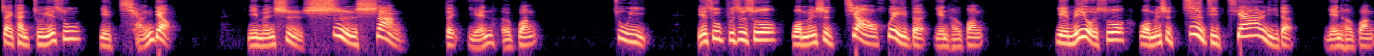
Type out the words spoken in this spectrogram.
再看主耶稣也强调，你们是世上的盐和光。注意，耶稣不是说我们是教会的盐和光。也没有说我们是自己家里的盐和光。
